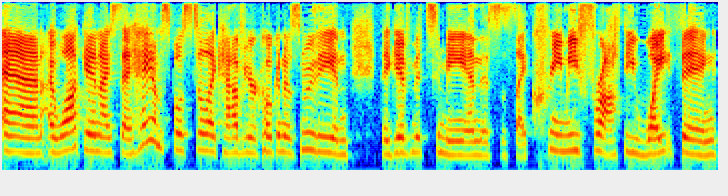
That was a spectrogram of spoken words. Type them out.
and I walk in. I say, "Hey, I'm supposed to like have your coconut smoothie," and they give it to me, and this is like creamy, frothy white thing.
